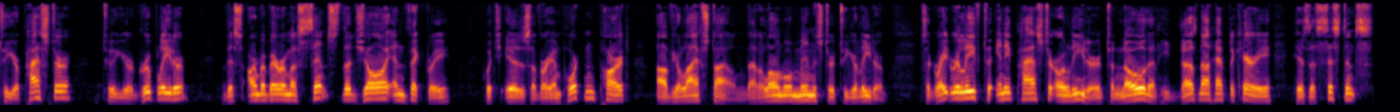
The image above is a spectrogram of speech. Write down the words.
to your pastor, to your group leader, this armor bearer must sense the joy and victory, which is a very important part of your lifestyle. That alone will minister to your leader. It's a great relief to any pastor or leader to know that he does not have to carry his assistants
